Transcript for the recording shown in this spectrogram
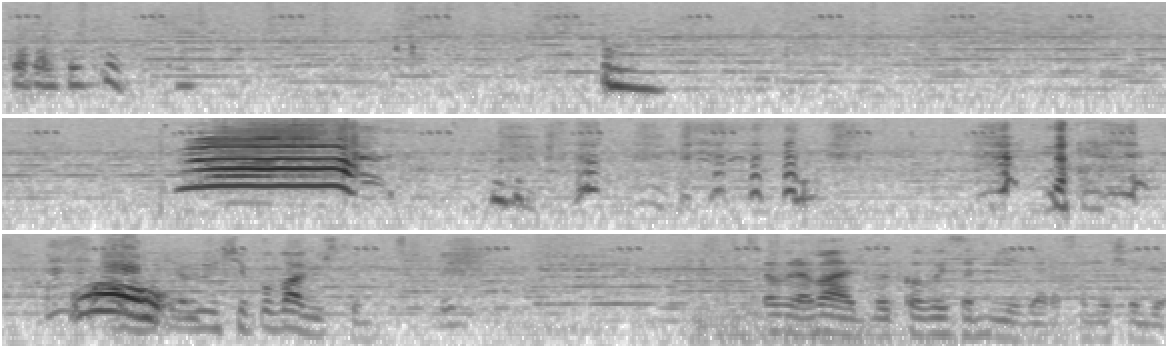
Starego chłopca. Mm. Wow! Chciałbym się pobawić tym. Dobra, mać, bo kogoś zabiję zaraz albo siebie.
